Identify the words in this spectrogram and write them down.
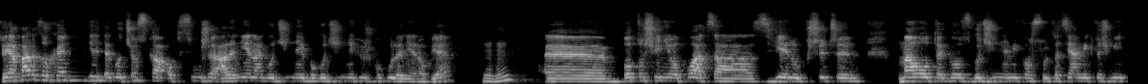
to ja bardzo chętnie tego cioska obsłużę, ale nie na godzinnej, bo godzinnych już w ogóle nie robię, Mhm. E, bo to się nie opłaca z wielu przyczyn. Mało tego z godzinnymi konsultacjami. Ktoś mi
